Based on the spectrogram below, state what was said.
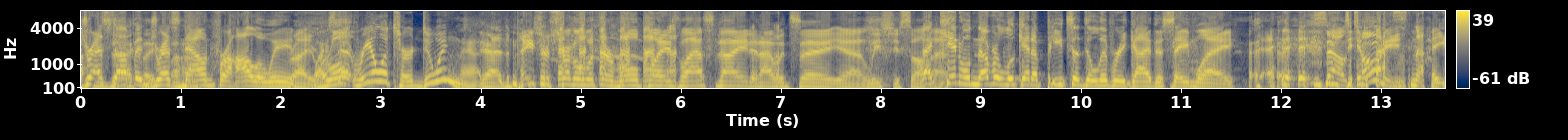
just dressed up and dressed Uh-huh. down for Halloween. Right. Why is that realtor doing that? Yeah, the Pacers struggled with their role plays last night, and I would say, yeah, at least you saw that. That kid will never look at a pizza delivery guy the same way. now, Tony, last night. h-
